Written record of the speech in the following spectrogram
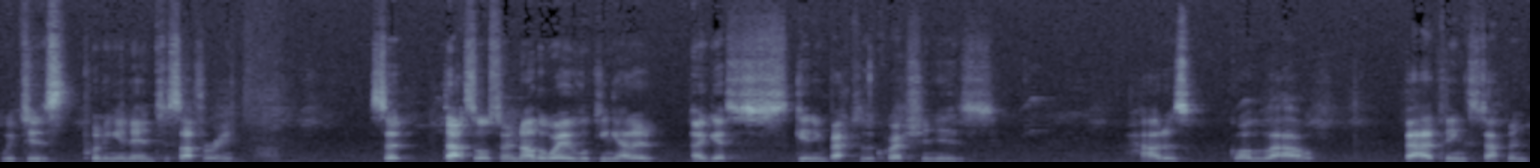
which is putting an end to suffering. So that's also another way of looking at it. I guess getting back to the question is how does God allow bad things to happen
